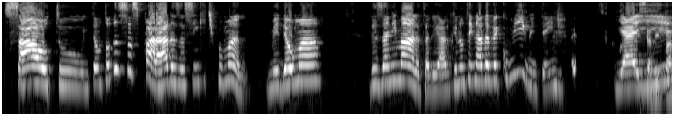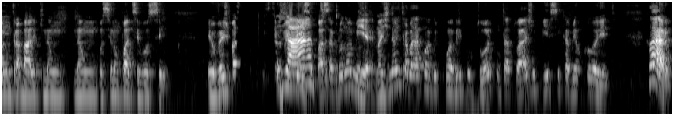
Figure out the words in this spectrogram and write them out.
salto. Então, todas essas paradas assim que, tipo, mano, me deu uma desanimada, tá ligado? Porque não tem nada a ver comigo, entende? E aí. Se adequar num trabalho que não, não, você não pode ser você. Eu vejo bastante. Eu faço agronomia. Imagina eu ir trabalhar com, com agricultor, com tatuagem, piercing, cabelo colorido. Claro,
